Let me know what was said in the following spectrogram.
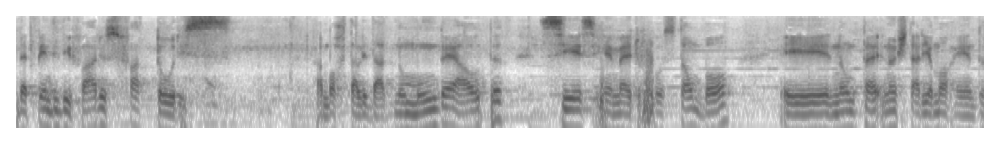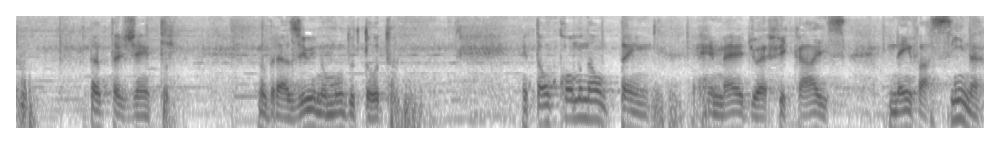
Depende de vários fatores. A mortalidade no mundo é alta. Se esse remédio fosse tão bom, não, não estaria morrendo tanta gente no Brasil e no mundo todo. Então, como não tem remédio eficaz nem vacina,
